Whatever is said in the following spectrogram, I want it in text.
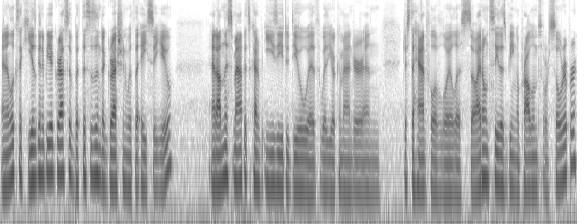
And it looks like he is going to be aggressive, but this isn't aggression with the ACU. And on this map, it's kind of easy to deal with with your commander and just a handful of loyalists. So I don't see this being a problem for Soul Ripper,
